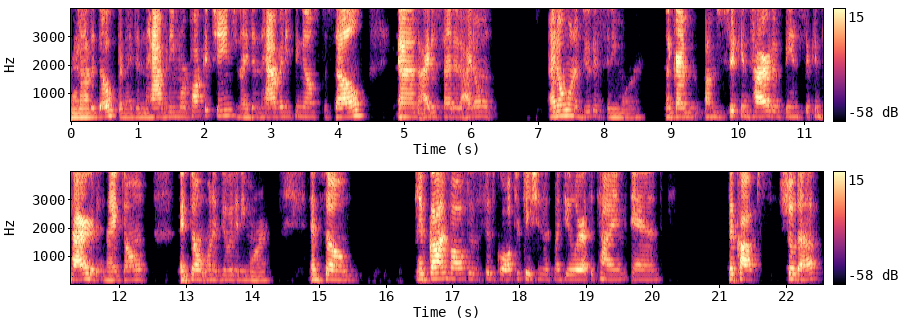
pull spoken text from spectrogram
ran out of dope and I didn't have any more pocket change and I didn't have anything else to sell. And I decided I don't I don't want to do this anymore. Like I'm I'm sick and tired of being sick and tired and I don't I don't want to do it anymore. And so I got involved with a physical altercation with my dealer at the time, and the cops showed up,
